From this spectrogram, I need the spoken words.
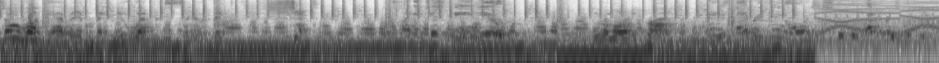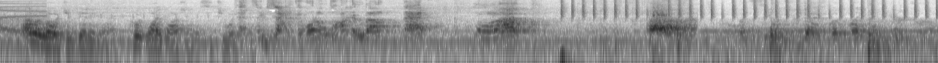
So lucky I've been able to make new weapons since I got evicted. Shit! It's like it's just me and you. I think I'm already crying. Why is everything always a stupid reference? I don't know what you're getting at. Quit whitewashing the situation. That's exactly what I'm talking about. That. Ah. Ah. Let's see what you guys look like in your drama.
